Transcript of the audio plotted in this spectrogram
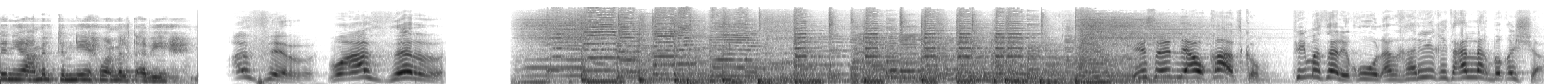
بهالدنيا عملت منيح وعملت قبيح مؤثر مؤثر. يسعد لي أوقاتكم. في مثل يقول الغريق يتعلق بقشة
